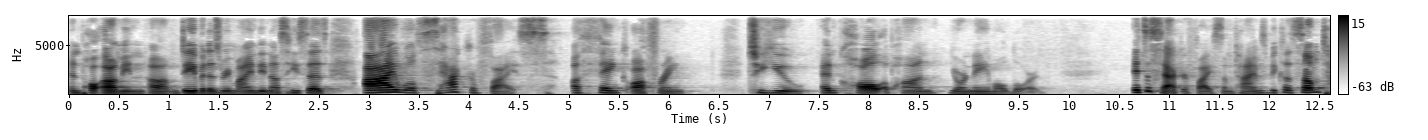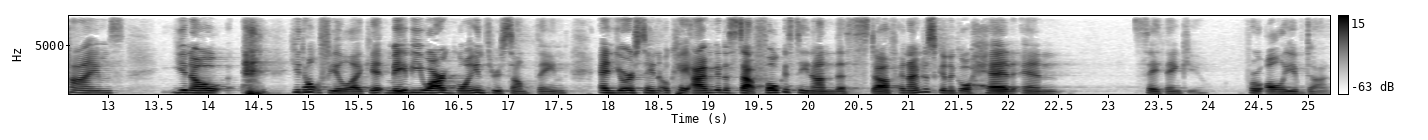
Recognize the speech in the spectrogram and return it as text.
and Paul, I mean, um, David is reminding us, he says, I will sacrifice a thank offering to you and call upon your name, O Lord. It's a sacrifice sometimes because sometimes, you know, you don't feel like it. Maybe you are going through something and you're saying, okay, I'm going to stop focusing on this stuff and I'm just going to go ahead and say thank you for all you've done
